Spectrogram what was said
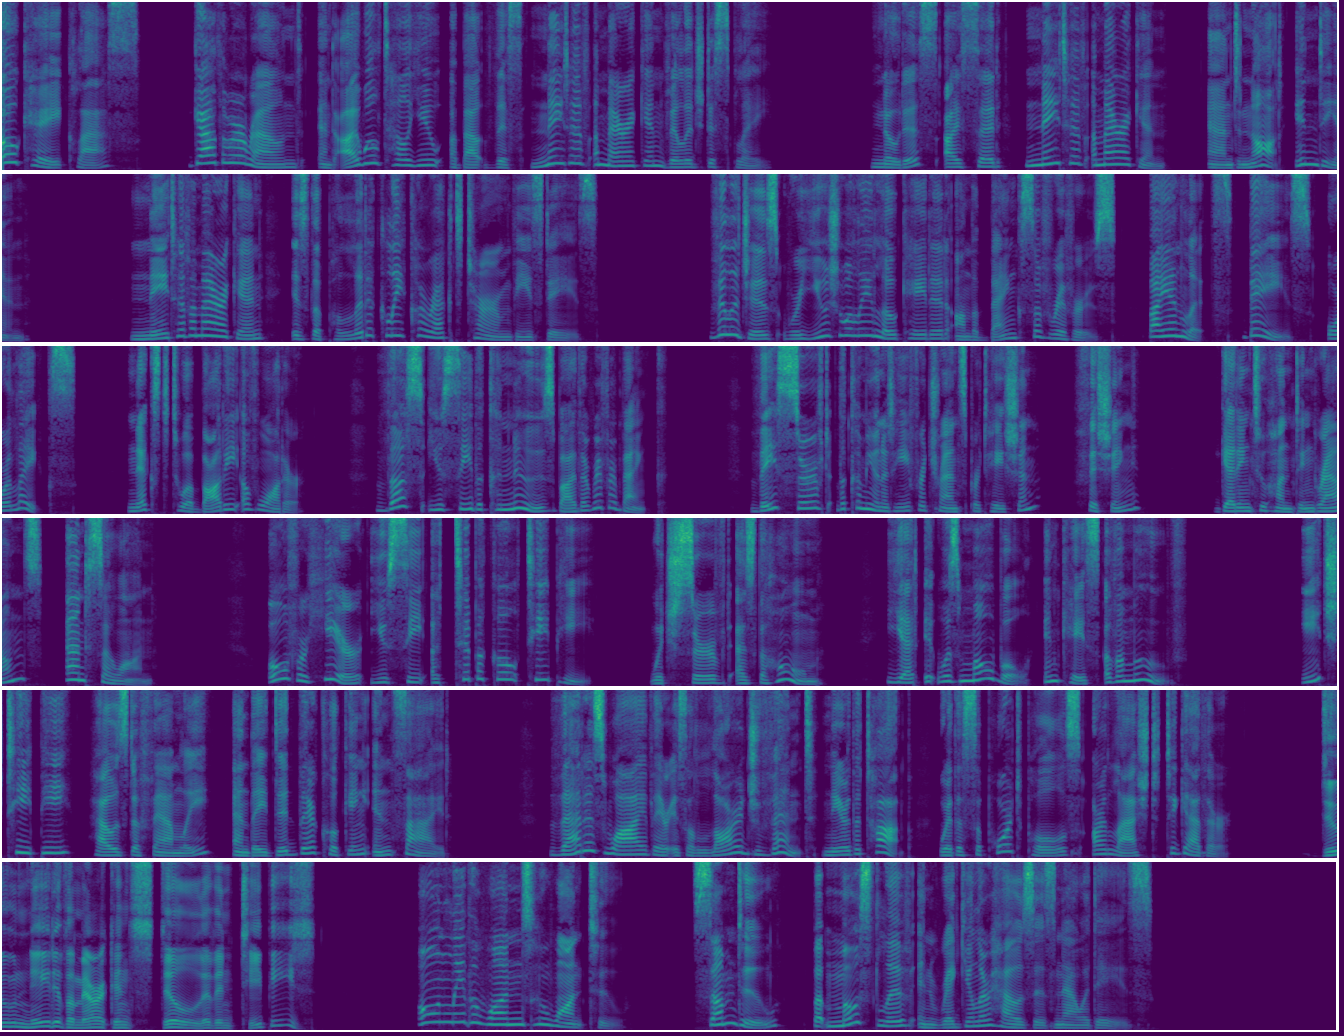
Okay, class. Gather around and I will tell you about this Native American village display. Notice I said Native American and not Indian. Native American is the politically correct term these days. Villages were usually located on the banks of rivers, by inlets, bays, or lakes, next to a body of water. Thus, you see the canoes by the riverbank. They served the community for transportation, fishing, getting to hunting grounds, and so on. Over here, you see a typical teepee, which served as the home, yet it was mobile in case of a move. Each teepee housed a family, and they did their cooking inside. That is why there is a large vent near the top where the support poles are lashed together. Do Native Americans still live in teepees? Only the ones who want to. Some do, but most live in regular houses nowadays.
